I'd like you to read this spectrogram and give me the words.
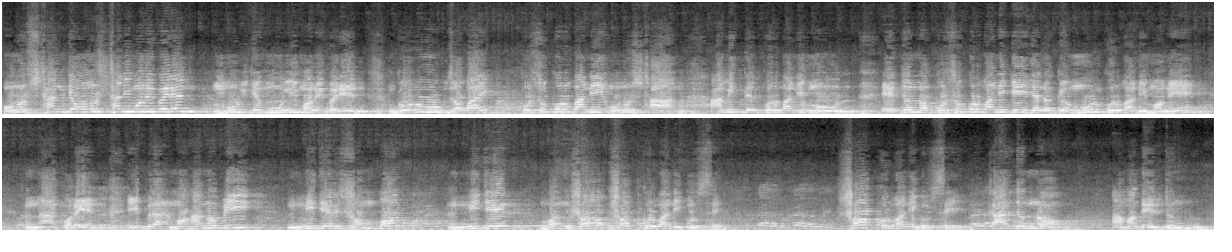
অনুষ্ঠানকে অনুষ্ঠানই মনে করেন, মূলকে মূলই মনে করেন। গরু, জবাই, পশু কুরবানি অনুষ্ঠান, আমিত্বের কুরবানি মূল। এর জন্য পশু কুরবানিকেই যেন কেউ মূল কুরবানি মনে না করেন। ইব্রা, মহানবী নিজের সম্পদ নিজের বংশ সব কোরবানি করছে। সব কোরবানি করছে। কার জন্য? আমাদের জন্য।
